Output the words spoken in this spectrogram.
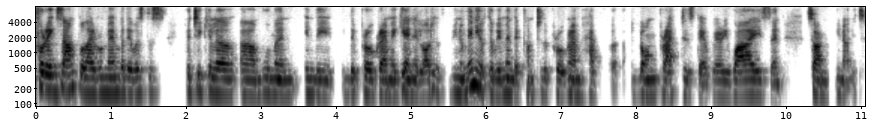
For example, I remember there was this particular um, woman in the in the program. Again, a lot of you know many of the women that come to the program have long practice. They're very wise, and so I'm you know it's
